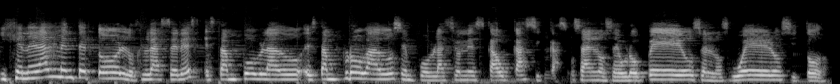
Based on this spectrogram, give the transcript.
Y generalmente todos los láseres están, poblado, están probados en poblaciones caucásicas, o sea, en los europeos, en los güeros y todo.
